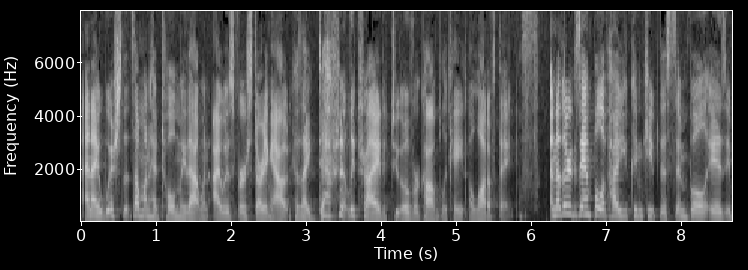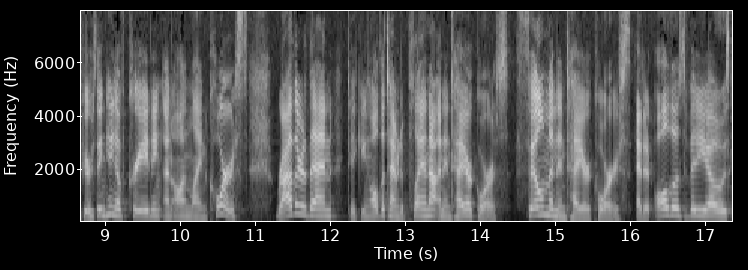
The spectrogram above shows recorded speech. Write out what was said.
and I wish that someone had told me that when I was first starting out because I definitely tried to overcomplicate a lot of things. Another example of how you can keep this simple is if you're thinking of creating an online course, rather than taking all the time to plan out an entire course, film an entire course, edit all those videos,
